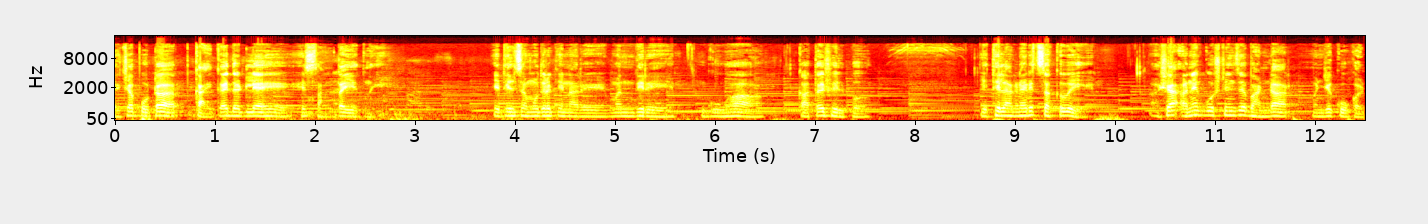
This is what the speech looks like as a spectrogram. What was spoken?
याच्या पोटात काय काय दडले आहे हे सांगता येत नाही. येथील समुद्रकिनारे मंदिरे गुहा कातशिल्प येथे लागणारे चकवे अशा अनेक गोष्टींचे भांडार म्हणजे कोकण.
